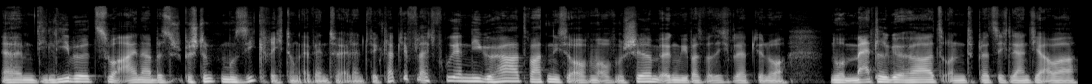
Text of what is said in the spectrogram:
ähm, die Liebe zu einer bes- bestimmten Musikrichtung eventuell entwickelt. Habt ihr vielleicht früher nie gehört, warten nicht so auf dem Schirm, irgendwie, was weiß ich, vielleicht habt ihr nur, nur Metal gehört und plötzlich lernt ihr aber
